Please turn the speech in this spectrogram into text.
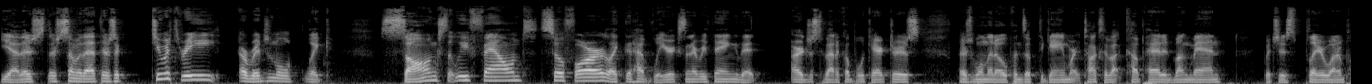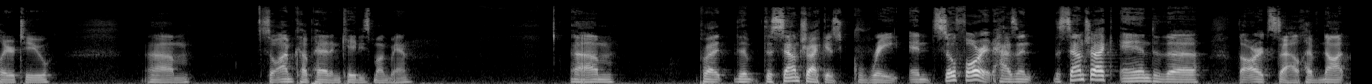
yeah, there's there's some of that. There's a two or three original like songs that we've found so far, like that have lyrics and everything that are just about a couple of characters. There's one that opens up the game where it talks about Cuphead and Mugman, which is player one and player two. Um, so I'm Cuphead and Katie's Mugman. Um, but the the soundtrack is great, and so far it hasn't. The soundtrack and the the art style have not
